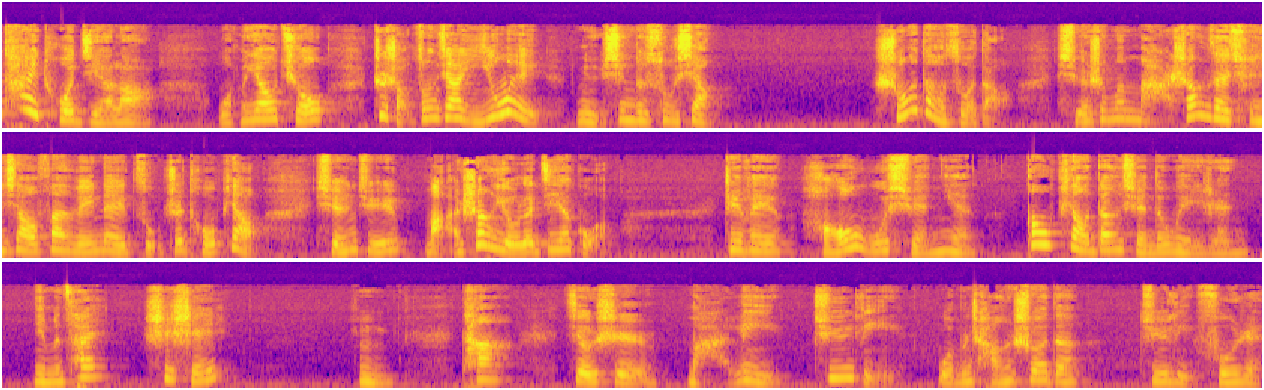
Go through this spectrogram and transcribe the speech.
太脱节了。我们要求至少增加一位女性的塑像。”说到做到，学生们马上在全校范围内组织投票，选举马上有了结果。这位毫无悬念、高票当选的伟人，你们猜是谁？嗯，他就是玛丽·居里，我们常说的居里夫人。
